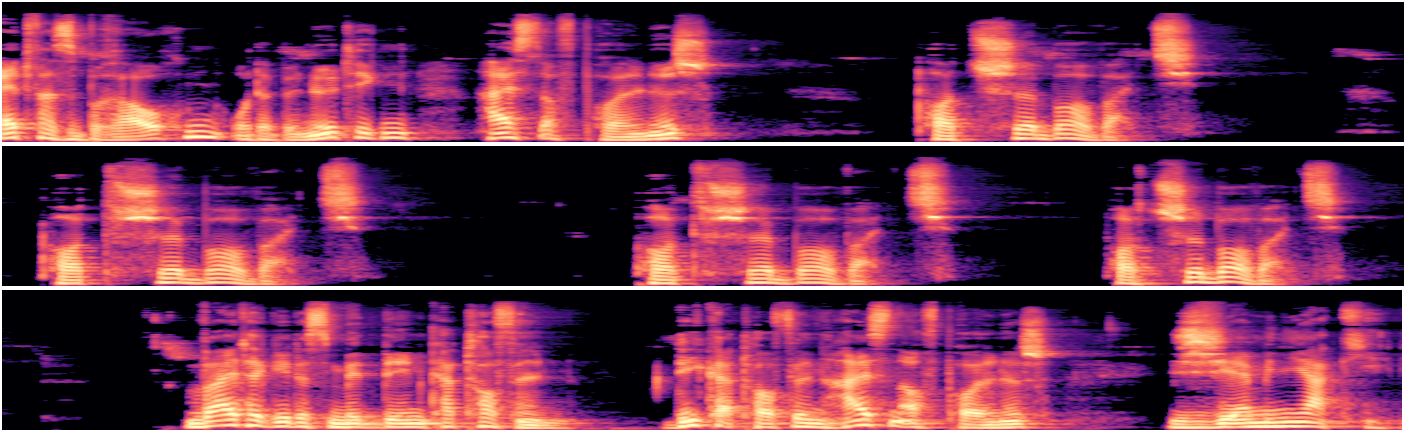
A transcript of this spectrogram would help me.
Etwas brauchen oder benötigen heißt auf Polnisch potrzebować. Potrzebować. Potrzebować. Potrzebować. Weiter geht es mit den Kartoffeln. Die Kartoffeln heißen auf Polnisch ziemniaki.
